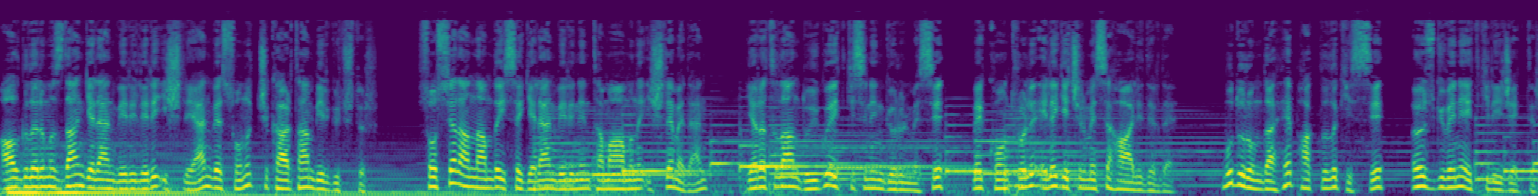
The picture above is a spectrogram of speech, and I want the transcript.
algılarımızdan gelen verileri işleyen ve sonuç çıkartan bir güçtür. Sosyal anlamda ise gelen verinin tamamını işlemeden, yaratılan duygu etkisinin görülmesi ve kontrolü ele geçirmesi halidir de. Bu durumda hep haklılık hissi, özgüveni etkileyecektir.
